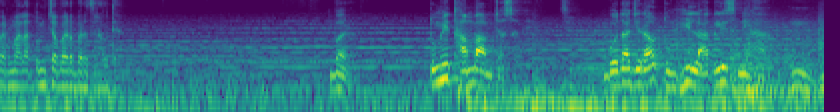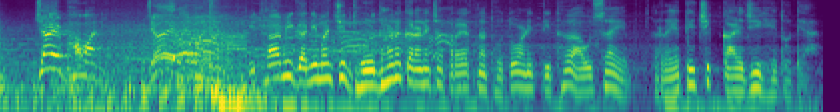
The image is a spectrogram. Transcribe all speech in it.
पण मला तुमच्या बरोबरच राहू द्या. बर. तुम्ही थांबा आमच्या सभे गोदाजीराव तुम्ही लागलीच निघा. जय भवानी! जय भवानी! इथं आम्ही गनिमांची धुळधाण करण्याच्या प्रयत्नात होतो आणि तिथं आऊसाहेब रयतेची काळजी घेत होत्या.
